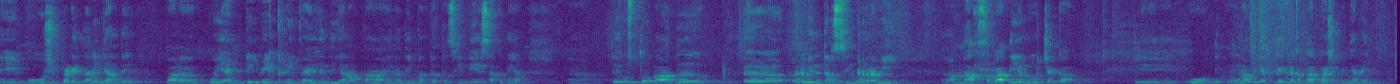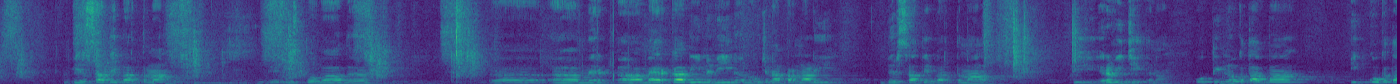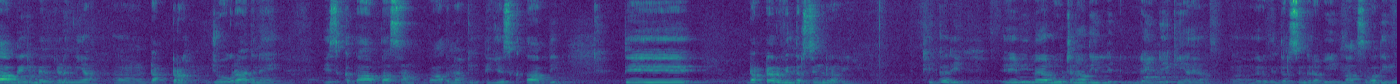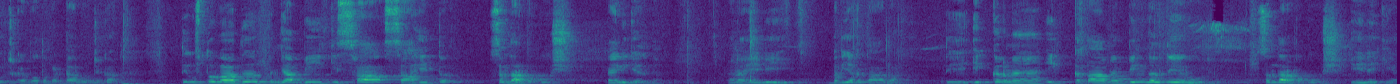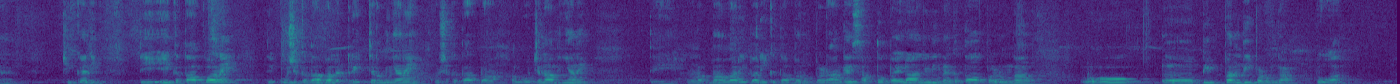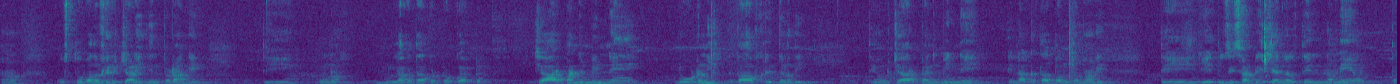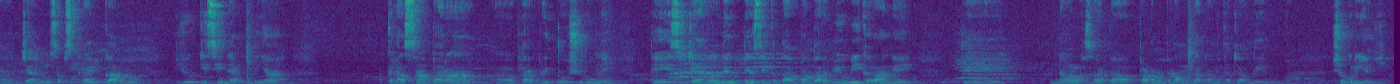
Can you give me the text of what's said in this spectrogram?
ਇਹ ਕੋਸ਼ ਪੜ੍ਹੇ ਤਾਂ ਨਹੀਂ ਜਾਂਦੇ ਪਰ ਕੋਈ ਐਂਟਰੀ ਵੇਖਣੀ ਪੈ ਜਾਂਦੀ ਆ ਨਾ ਤਾਂ ਇਹਨਾਂ ਦੀ ਮਦਦ ਅਸੀਂ ਲੈ ਸਕਦੇ ਹਾਂ। ਅ, ਤੇ ਉਸ ਤੋਂ ਬਾਅਦ ਅ, ਰਵਿੰਦਰ ਸਿੰਘ ਰਵੀ ਅ, ਮਾਰਕਸਵਾਦੀ ਆਲੋਚਕ ਆ ਤੇ ਉਹ ਉਹਨਾਂ ਦੀਆਂ ਤਿੰਨ ਕਿਤਾਬਾਂ ਛਪੀਆਂ ਨੇ ਵਿਰਸਾ ਤੇ ਵਰਤਮਾਨ ਤੇ ਉਸ ਤੋਂ ਬਾਅਦ ਅਮੈਰ- ਅ, ਅਮਰੀਕਾ ਦੀ ਨਵੀਨ ਆਲੋਚਨਾ ਪ੍ਰਣਾਲੀ ਵਿਰਸਾ ਤੇ ਵਰਤਮਾਨ ਤੇ ਰਵੀ ਚੇਤਨਾ। ਉਹ ਤਿੰਨੋਂ ਕਿਤਾਬਾਂ ਇੱਕੋ ਕਿਤਾਬ ਦੇ ਵਿੱਚ ਮਿਲ ਜਾਣਗੀਆਂ। ਡਾਕਟਰ ਜੋਗਰਾਜ ਨੇ ਇਸ ਕਿਤਾਬ ਦਾ ਸੰਪਾਦਨਾ ਕੀਤੀ ਇਸ ਕਿਤਾਬ ਦੀ। ਤੇ ਡਾਕਟਰ ਰਵਿੰਦਰ ਸਿੰਘ ਰਵੀ, ਠੀਕ ਹੈ ਜੀ? ਇਹ ਵੀ ਮੈਂ ਆਲੋਚਨਾ ਦੀ ਲ- ਲਈ ਲੈ ਕੇ ਆਇਆ। ਰਵਿੰਦਰ ਸਿੰਘ ਰਵੀ ਮਾਰਕਸਵਾਦੀ ਆਲੋਚਕ ਆ, ਬਹੁਤ ਵੱਡਾ ਆਲੋਚਕ ਆ। ਤੇ ਉਸ ਤੋਂ ਬਾਅਦ ਪੰਜਾਬੀ ਕਿੱਸਾ ਸਾਹਿਤ ਸੰਦਰਭ ਕੋਸ਼, ਪਹਿਲੀ ਹੈ ਨਾ ਇਹ ਵੀ ਵਧੀਆ ਕਿਤਾਬ ਆ। ਤੇ ਇੱਕਲ ਮੈਂ, ਇੱਕ ਕਿਤਾਬ ਹੈ ਪਿੰਗਲ ਤੇ ਅਰੂਜ ਸੰਦਰਭ ਕੋਸ਼, ਇਹ ਲੈ ਕੇ ਆਇਆ। ਠੀਕ ਹੈ ਜੀ? ਤੇ ਇਹ ਕਿਤਾਬਾਂ ਨੇ ਤੇ ਕੁਝ ਕਿਤਾਬਾਂ ਲਿਟਰੇਚਰ ਦੀਆਂ ਨੇ ਕੁਝ ਕਿਤਾਬਾਂ ਆਲੋਚਨਾ ਦੀਆਂ ਨੇ। ਤੇ ਹੁਣ ਆਪਾਂ ਵਾਰੀ-ਵਾਰੀ ਕਿਤਾਬਾਂ ਨੂੰ ਪੜਾਂਗੇ ਸਭ ਤੋਂ ਪਹਿਲਾਂ ਜਿਹੜੀ ਮੈਂ ਕਿਤਾਬ ਪੜੂੰਗਾ ਉਹ ਬੀਪਨ ਦੀ ਪੜੂੰਗਾ ਟੋਆ। ਹਨਾ? ਉਸ ਤੋਂ ਬਾਅਦ ਫਿਰ 40 ਦਿਨ ਪੜਾਂਗੇ ਤੇ ਹੁਣ ਲੱਗਦਾ ਘੱਟੋ ਘੱਟ 4-5 ਮਹੀਨੇ ਲੋੜ ਨਹੀਂ ਕਿਤਾਬ ਖਰੀਦਣ ਦੀ। ਤੇ ਹੁਣ 4-5 ਮਹੀਨੇ ਇਹਨਾਂ ਕਿਤਾਬਾਂ ਨੂੰ ਦਵਾਂਗੇ। ਤੇ ਜੇ ਤੁਸੀਂ ਸਾਡੇ ਚੈਨਲ ਤੇ ਨਵੇਂ ਹੋ, ਤਾਂ ਚੈਨਲ ਨੂੰ ਸਬਸਕ੍ਰਾਈਬ ਕਰ ਲਓ। UGC ਨੈਟ ਦੀਆਂ ਕਲਾਸਾਂ 12 ਫਰਵਰੀ ਤੋਂ ਸ਼ੁਰੂ ਨੇ। ਤੇ ਇਸ ਚੈਨਲ ਦੇ ਉੱਤੇ ਅਸੀਂ ਕਿਤਾਬਾਂ ਦਾ ਰਿਵਿਊ ਵੀ ਕਰਾਂਗੇ ਤੇ ਨਾਲ ਸਾਡਾ ਪੜ੍ਹਨ ਪੜ੍ਹਾਉਣ ਦਾ ਕੰਮ ਤਾਂ ਚੱਲਦਾ ਹੀ ਹੋਊਗਾ ਸ਼ੁਕਰੀਆ ਜੀ।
